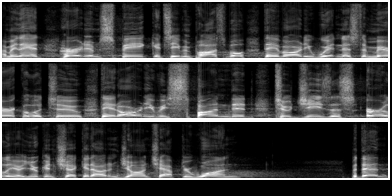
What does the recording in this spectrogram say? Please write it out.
I mean, they had heard him speak. It's even possible they've already witnessed a miracle or two. They had already responded to Jesus earlier. You can check it out in John chapter 1. But then,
